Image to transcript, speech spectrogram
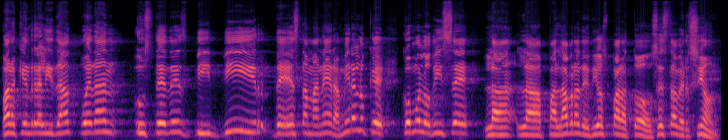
para que en realidad puedan ustedes vivir de esta manera. Mira lo que, cómo lo dice la, la palabra de Dios para todos, esta versión.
